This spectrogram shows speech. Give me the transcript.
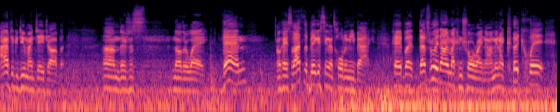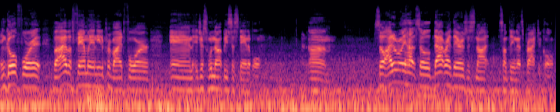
I have to do my day job. Um, there's just no other way. Then, okay, so that's the biggest thing that's holding me back. Okay, but that's really not in my control right now. I mean, I could quit and go for it, but I have a family I need to provide for, and it just would not be sustainable. Um, so I don't really have. So that right there is just not something that's practical.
